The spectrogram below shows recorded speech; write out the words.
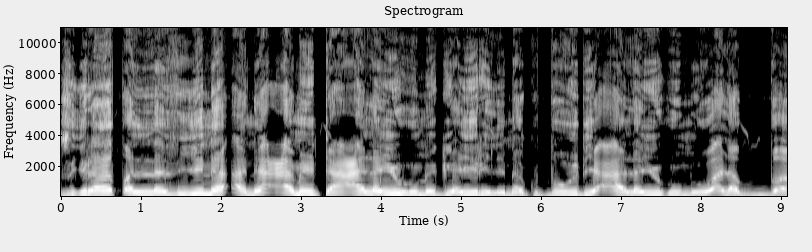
صراط الذين أنعمت عليهم غير المغضوب عليهم ولا الضالين.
